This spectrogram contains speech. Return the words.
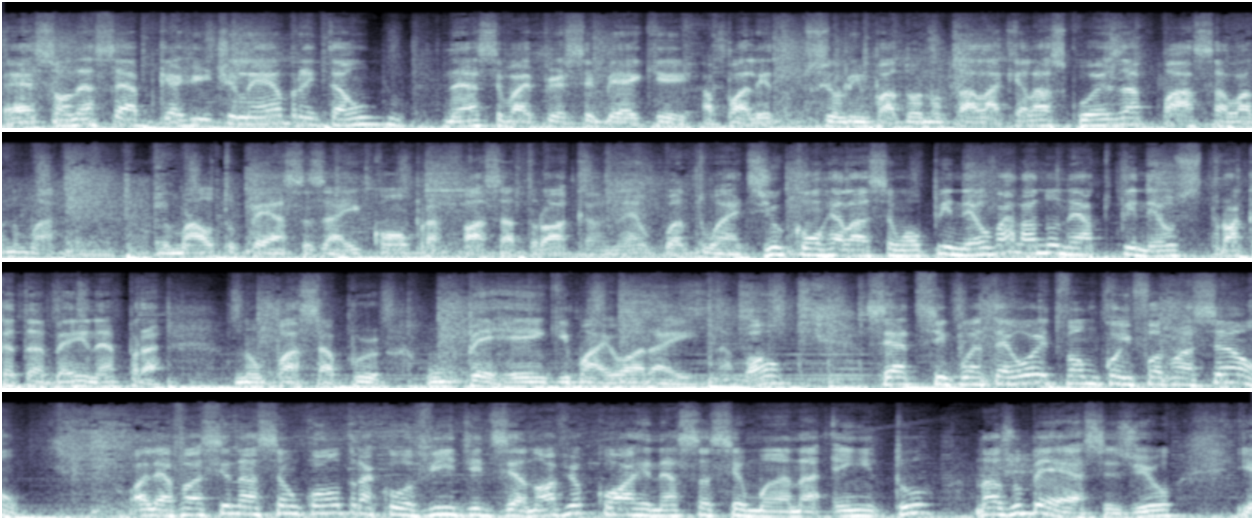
é só nessa época que a gente lembra, então, né? Você vai perceber que a paleta do seu limpador não tá lá aquelas coisas, passa lá numa, numa autopeças aí, compra, faça a troca, né? O quanto antes. E com relação ao pneu, vai lá no Neto Pneus, troca também, né? Pra não passar por um perrengue maior aí, tá bom? 758, vamos com informação. Olha, vacinação contra a Covid-19 ocorre nessa semana em Itu, nas UBSs, viu? E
